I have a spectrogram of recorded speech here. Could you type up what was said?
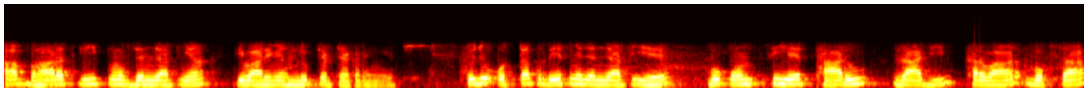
अब भारत की प्रमुख जनजातियाँ के बारे में हम लोग चर्चा करेंगे। तो जो उत्तर प्रदेश में जनजाति है, वो कौन सी है? थारू, राज़ी, खरवार, बुक्सा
